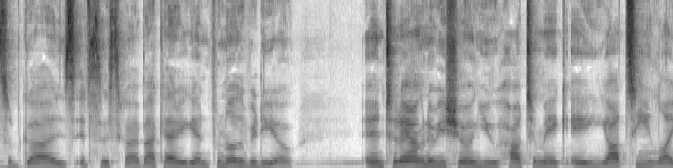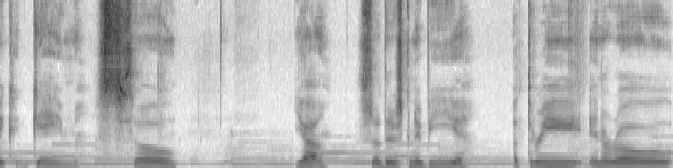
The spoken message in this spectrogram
what's up guys, it's this guy back at it again for another video. And today I'm going to be showing you how to make a Yahtzee-like game. So, yeah, so there's going to be a 3 in a row,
